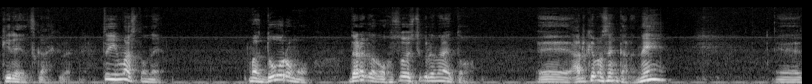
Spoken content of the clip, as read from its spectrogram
きれいに使わせてくれる。と言いますとね、まあ、道路も誰かが舗装してくれないと、えー、歩けませんからね、えー、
